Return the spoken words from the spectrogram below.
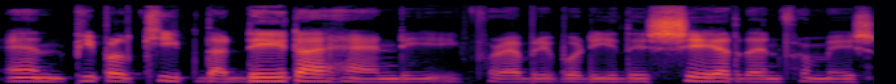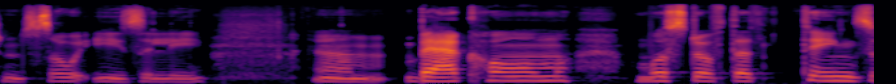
and people keep the data handy for everybody. They share the information so easily. Um, back home, most of the things,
